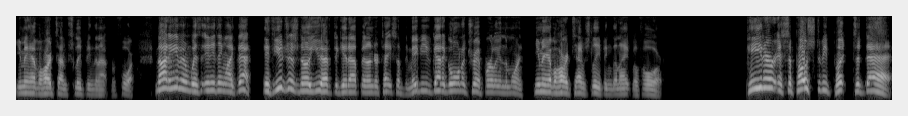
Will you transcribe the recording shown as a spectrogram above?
you may have a hard time sleeping the night before. Not even with anything like that. If you just know you have to get up and undertake something, maybe you've got to go on a trip early in the morning, you may have a hard time sleeping the night before. Peter is supposed to be put to death.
